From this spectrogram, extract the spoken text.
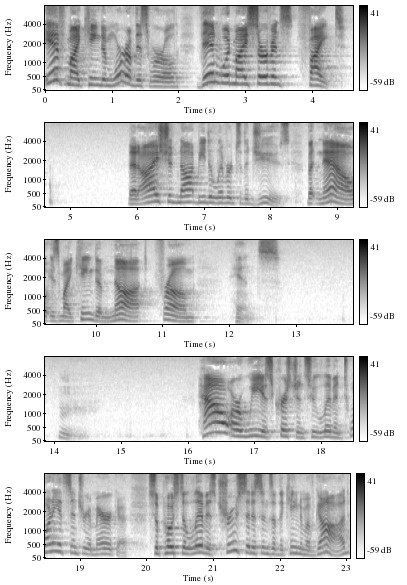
If my kingdom were of this world, then would my servants fight, that I should not be delivered to the Jews. But now is my kingdom not from hence. Hmm. How are we as Christians who live in 20th century America supposed to live as true citizens of the kingdom of God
